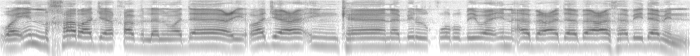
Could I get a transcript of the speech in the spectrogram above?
وإن خرج قبل الوداع رجع إن كان بالقرب وإن أبعد بعث بدم.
